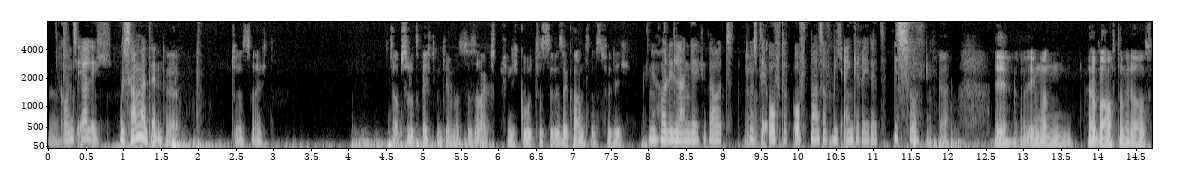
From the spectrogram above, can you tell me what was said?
Ja. ganz ehrlich, wo sind wir denn? Ja, du hast recht. Du hast absolut recht mit dem, was du sagst. Finde ich gut, dass du das erkannt hast für dich. Ja, hat lange gedauert. Du Ja. hast ja oft, oftmals auf mich eingeredet. Ist so. Ja. Eh, aber irgendwann hört man auch damit aus.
